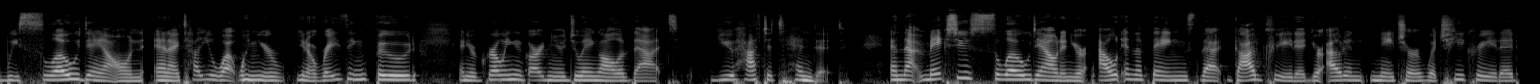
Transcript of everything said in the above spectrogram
we slow down. And I tell you what, when you're, you know, raising food and you're growing a garden, you're doing all of that, you have to tend it and that makes you slow down and you're out in the things that God created. You're out in nature, which He created,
